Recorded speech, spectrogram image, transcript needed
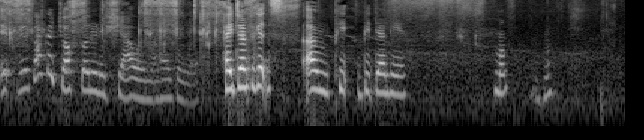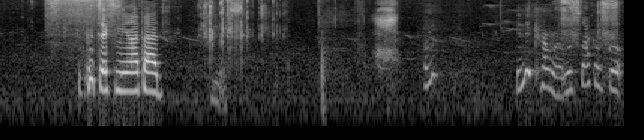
It feels like I just got in a shower and my hair's all wet. Hey, don't forget this um bit down here. Mom. Mhm. Protect me iPad. Yes. In the camera, it looks like I've got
